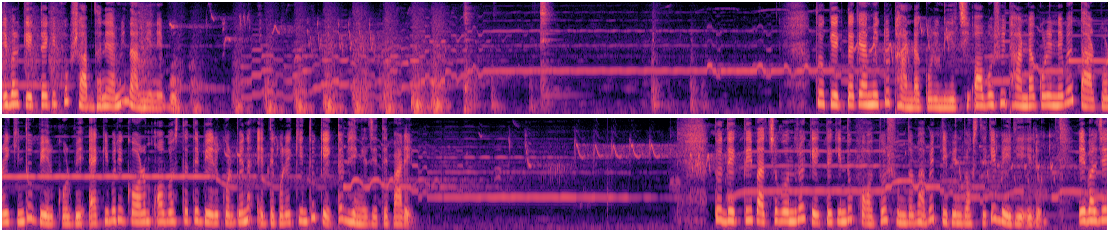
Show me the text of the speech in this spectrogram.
এবার কেকটাকে খুব সাবধানে আমি নামিয়ে নেব। তো কেকটাকে আমি একটু ঠান্ডা করে নিয়েছি। অবশ্যই ঠান্ডা করে নেবে, তারপরে কিন্তু বের করবে। একেবারে গরম অবস্থাতে বের করবে না, এতে করে কিন্তু কেকটা ভেঙে যেতে পারে। তো দেখতেই পাচ্ছ বন্ধুরা, কেকটা কিন্তু কত সুন্দরভাবে টিফিন বক্স থেকে বেরিয়ে এলো। এবার যে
